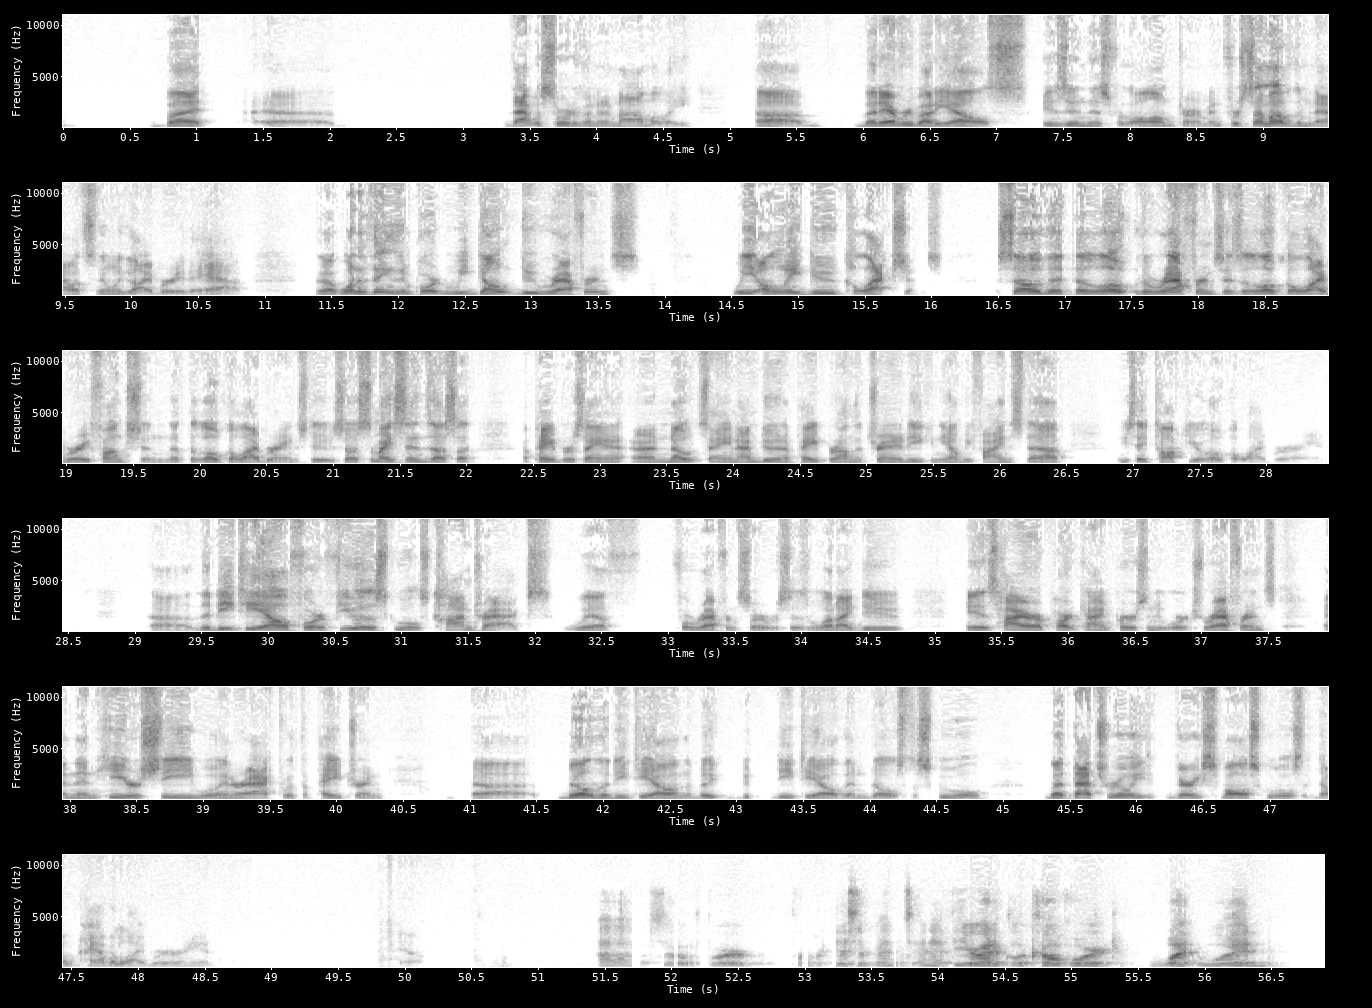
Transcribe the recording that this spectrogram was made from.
but uh, that was sort of an anomaly. Um, but everybody else is in this for the long term. And for some of them now, it's the only library they have. Uh, one of the things important, we don't do reference, we only do collections so that the lo- the reference is a local library function that the local librarians do. So if somebody sends us a, a paper saying a note saying I'm doing a paper on the Trinity, can you help me find stuff? You say talk to your local librarian. Uh, the DTL for a few of the schools contracts with for reference services, and what I do is hire a part-time person who works reference, and then he or she will interact with the patron, uh, bill the DTL, and the B- DTL then bills the school but that's really very small schools that don't have a librarian. Yeah. Uh, so for for participants in a theoretical cohort, what would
